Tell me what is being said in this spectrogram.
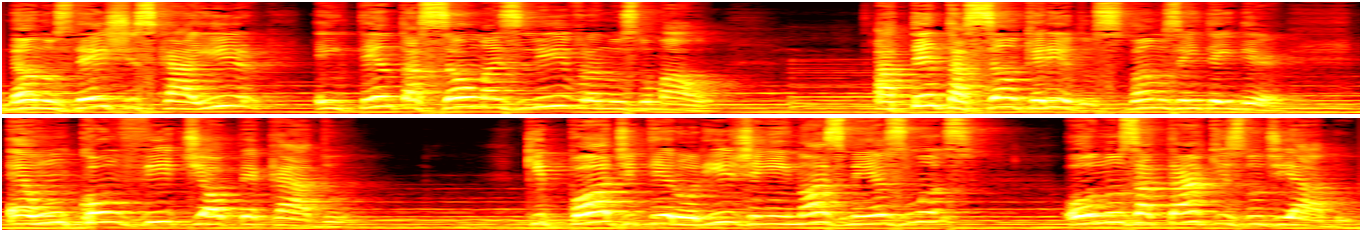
Não nos deixes cair em tentação, mas livra-nos do mal. A tentação, queridos, vamos entender, é um convite ao pecado que pode ter origem em nós mesmos ou nos ataques do diabo.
